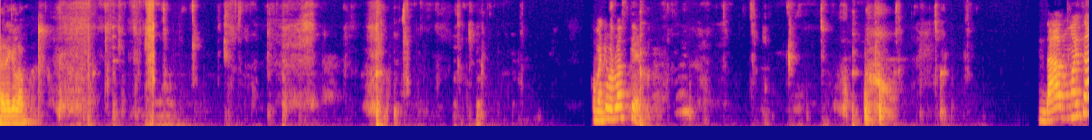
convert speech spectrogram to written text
হেরে গেলাম। কমেন্টে বলব আজকে? দা রোমাইসা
